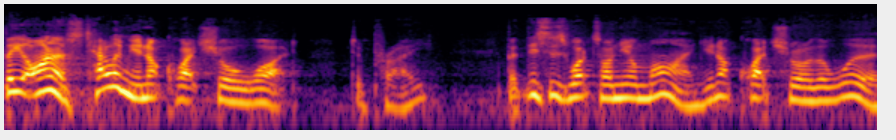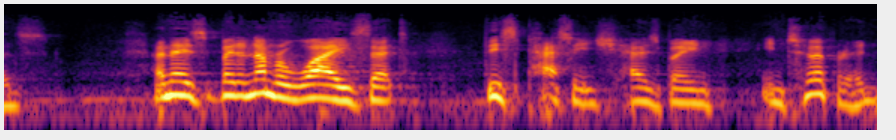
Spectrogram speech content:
be honest. Tell Him you're not quite sure what to pray, but this is what's on your mind. You're not quite sure of the words. And there's been a number of ways that this passage has been interpreted,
